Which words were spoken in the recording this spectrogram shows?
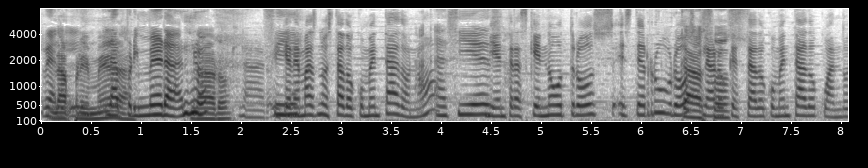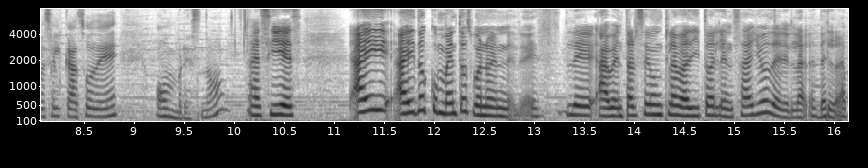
La primera. la primera, ¿no? Claro. Claro. Sí. Y que además no está documentado, ¿no? Así es. Mientras que en otros este rubros, claro que está documentado cuando es el caso de hombres, ¿no? Así es. Hay, hay documentos, bueno, en, es aventarse un clavadito al ensayo de la- de la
